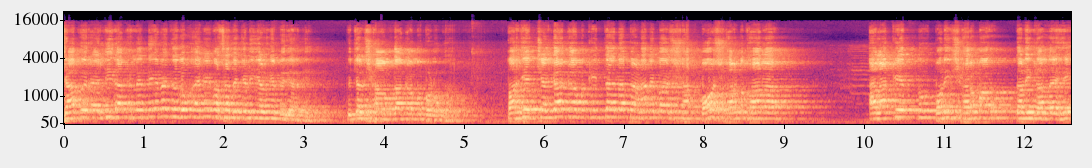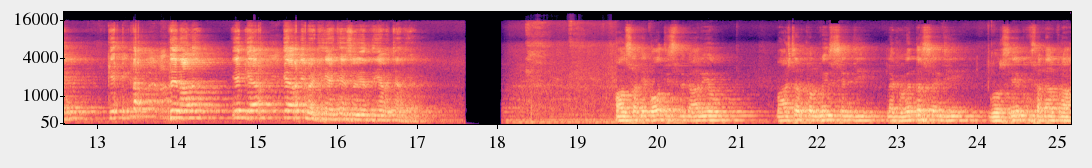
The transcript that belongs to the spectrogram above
ਜਾਂ ਕੋਈ ਰੈਲੀ ਰੱਖ ਲੈਂਦੇ ਆ ਨਾ, ਜਦੋਂ ਐਵੇਂ ਬੱਸਾਂ ਤੇ ਚੜੀ ਜਾਣਗੇ ਮੇਰੇ ਵਰਗੇ, ਵੀ ਚਲ ਸ਼ਾਮ ਦਾ ਕੰਮ ਬਣੂਗਾ। ਪਰ ਜੇ ਚੰਗਾ ਕੰਮ ਕੀਤਾ, ਇਹਨਾਂ ਭੈਣਾਂ ਨੇ ਬਹੁਤ ਸ਼ਰਮਸਾਰ ਆ इलाके बड़ी शर्म वाली गल है कि बैठी और साढ़े बहुत ही सत्कार योग मास्टर कुलवीर सिंह जी लखविंदर सिंह जी गुरसेख साडा भा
